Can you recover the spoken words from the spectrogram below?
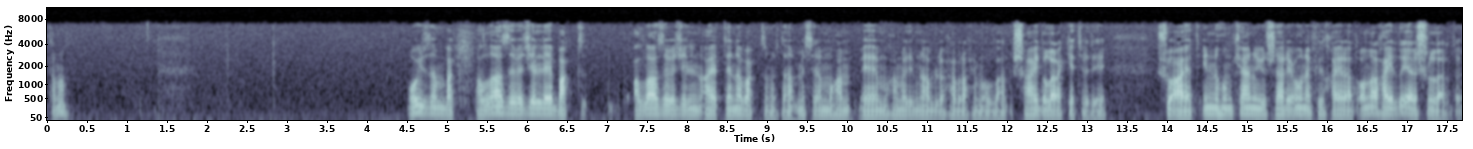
Tamam O yüzden bak Allah Azze ve Celle'ye baktı. Allah Azze ve Celle'nin ayetlerine baktığımızda mesela Muhammed, e, Muhammed İbn Abdülhab Rahimullah'ın şahit olarak getirdiği şu ayet innehum kanu yusari'un fil hayrat. Onlar hayırda yarışırlardı.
